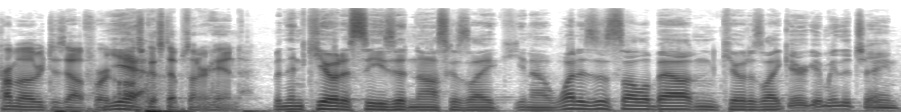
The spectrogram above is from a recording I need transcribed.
reaches out for it. Yeah. Asuka steps on her hand. But then Kyoto sees it, and Asuka's like, you know, what is this all about? And Kyoto's like, here, give me the chain.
